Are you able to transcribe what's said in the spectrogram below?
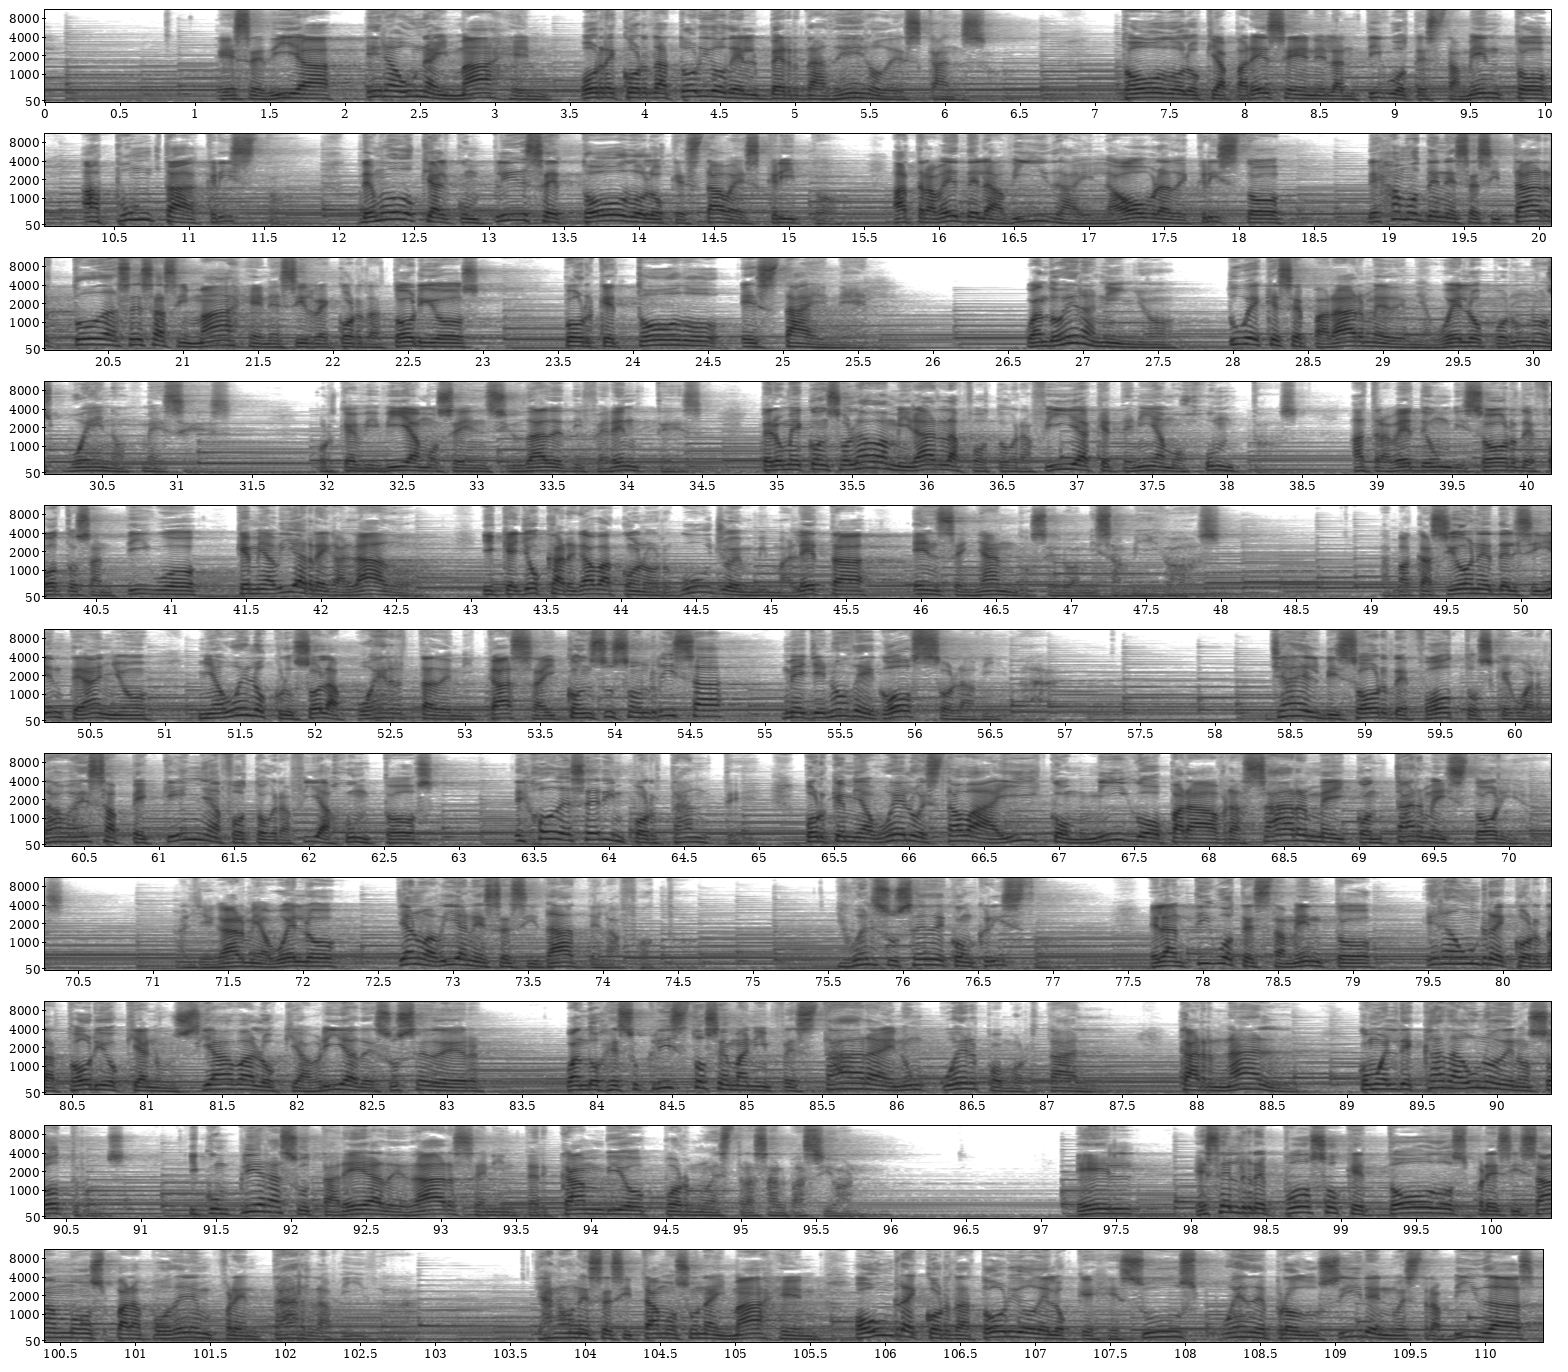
Ese día era una imagen o recordatorio del verdadero descanso. Todo lo que aparece en el Antiguo Testamento apunta a Cristo, de modo que al cumplirse todo lo que estaba escrito, a través de la vida y la obra de Cristo, dejamos de necesitar todas esas imágenes y recordatorios porque todo está en Él. Cuando era niño, tuve que separarme de mi abuelo por unos buenos meses, porque vivíamos en ciudades diferentes, pero me consolaba mirar la fotografía que teníamos juntos, a través de un visor de fotos antiguo que me había regalado y que yo cargaba con orgullo en mi maleta enseñándoselo a mis amigos vacaciones del siguiente año, mi abuelo cruzó la puerta de mi casa y con su sonrisa me llenó de gozo la vida. Ya el visor de fotos que guardaba esa pequeña fotografía juntos dejó de ser importante porque mi abuelo estaba ahí conmigo para abrazarme y contarme historias. Al llegar mi abuelo ya no había necesidad de la foto. Igual sucede con Cristo. El Antiguo Testamento era un recordatorio que anunciaba lo que habría de suceder cuando Jesucristo se manifestara en un cuerpo mortal, carnal, como el de cada uno de nosotros, y cumpliera su tarea de darse en intercambio por nuestra salvación. Él es el reposo que todos precisamos para poder enfrentar la vida. Ya no necesitamos una imagen o un recordatorio de lo que Jesús puede producir en nuestras vidas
